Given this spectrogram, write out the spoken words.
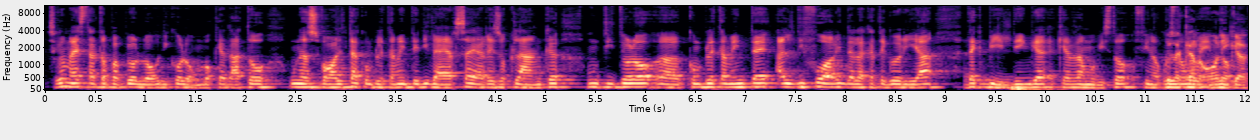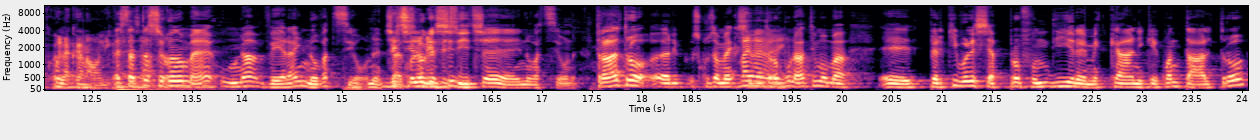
secondo me è stato proprio l'uovo di Colombo che ha dato una svolta completamente diversa e ha reso Clank un titolo eh, completamente al di fuori della categoria deck building che avevamo visto fino a questo Quella momento. canonica, Quella, quella canonica. È stata esatto. secondo me una vera innovazione, cioè quello che si sì. dice è innovazione. Tra l'altro, eh, scusa Max, Vai, se vai, interrompo vai. un attimo, ma eh, per chi volesse approfondire meccaniche e quant'altro,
